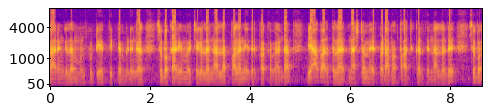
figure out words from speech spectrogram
காரியங்களை முன்கூட்டியே திட்டமிடுங்கள். சுபகாரிய முயற்சிகளில் நல்ல பலன் எதிர்பார்க்க வேண்டாம். வியாபாரத்தில் நஷ்டம் ஏற்படாமல் பார்த்துக்கிறது நல்லது. சுப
